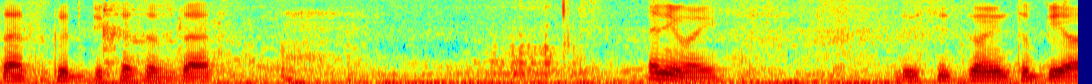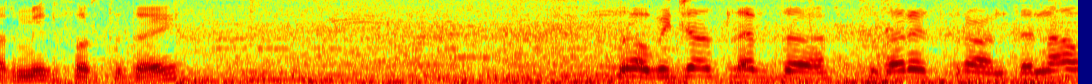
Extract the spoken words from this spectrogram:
that good because of that. Anyway this is going to be our meal for today. Well we just left the, the restaurant and now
